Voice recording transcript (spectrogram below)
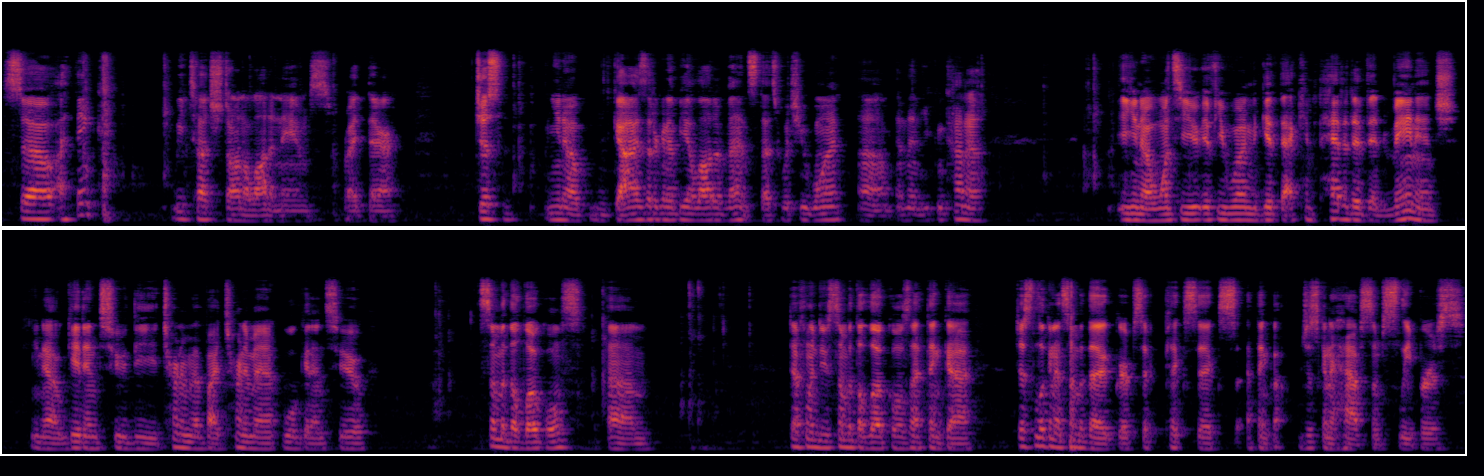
So I think we touched on a lot of names right there just you know guys that are going to be a lot of events. That's what you want, um, and then you can kind of you know once you if you want to get that competitive advantage, you know get into the tournament by tournament. We'll get into some of the locals. Um, definitely do some of the locals. I think uh, just looking at some of the grip pick six, I think just going to have some sleepers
